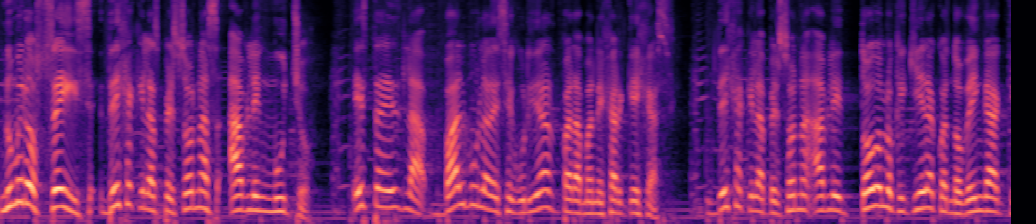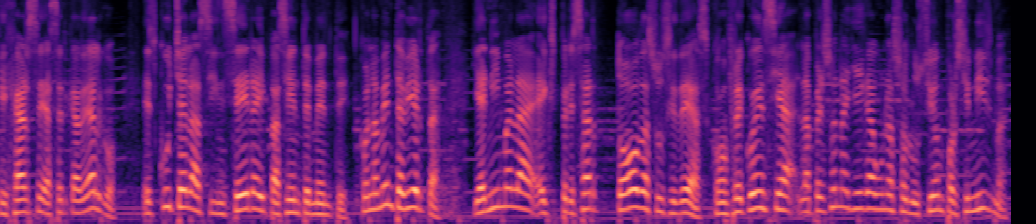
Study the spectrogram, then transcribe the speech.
Número 6. Deja que las personas hablen mucho. Esta es la válvula de seguridad para manejar quejas. Deja que la persona hable todo lo que quiera cuando venga a quejarse acerca de algo. Escúchala sincera y pacientemente, con la mente abierta, y anímala a expresar todas sus ideas. Con frecuencia, la persona llega a una solución por sí misma.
